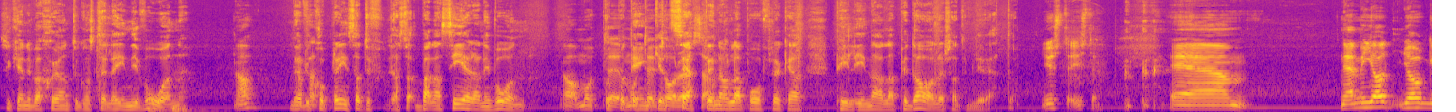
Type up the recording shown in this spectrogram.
Så kan det vara skönt att gå och ställa in nivån. Ja, När du kopplar in så att du alltså, balanserar nivån ja mot, på ett mot det enkelt sätt. Än att hålla på och försöka pilla in alla pedaler så att det blir rätt. Då. Just det, just det. Ehm, nej, men jag, jag,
